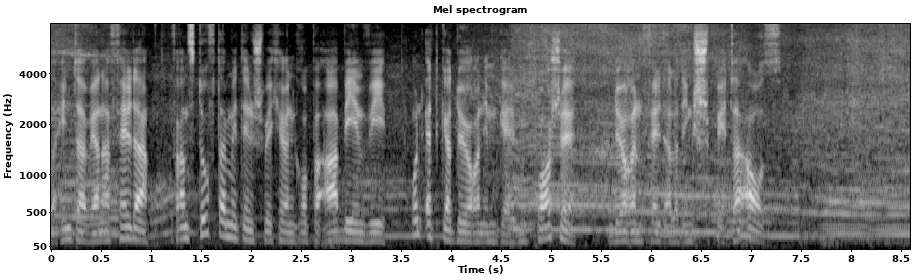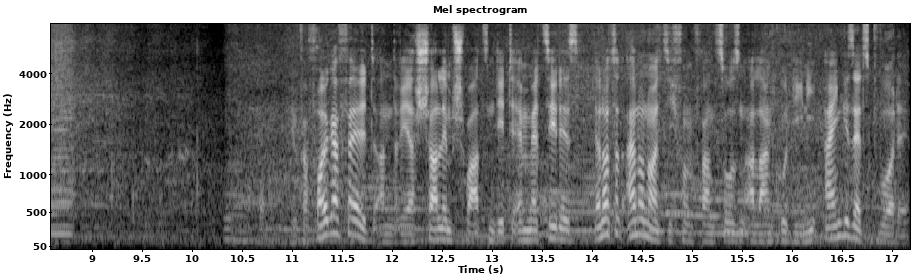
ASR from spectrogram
Dahinter Werner Felder, Franz Dufter mit den schwächeren Gruppe A BMW und Edgar Dören im gelben Porsche. Dören fällt allerdings später aus. Im Verfolgerfeld Andreas Schall im schwarzen DTM Mercedes, der 1991 vom Franzosen Alain Codini eingesetzt wurde.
